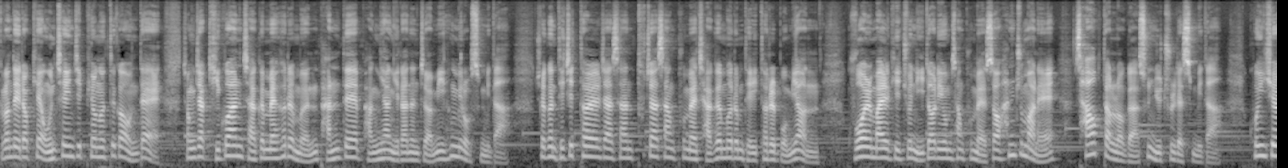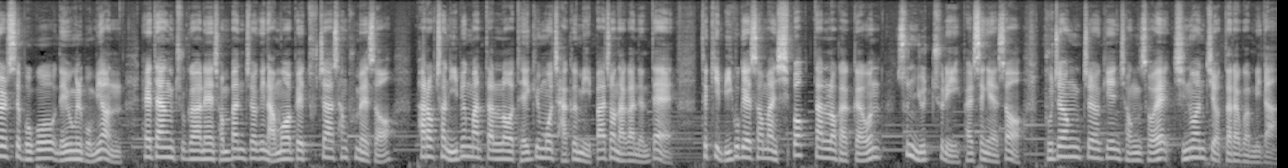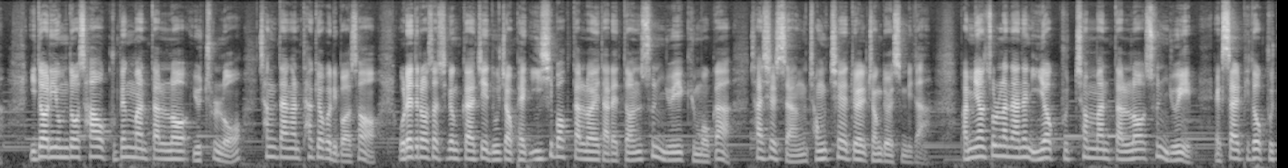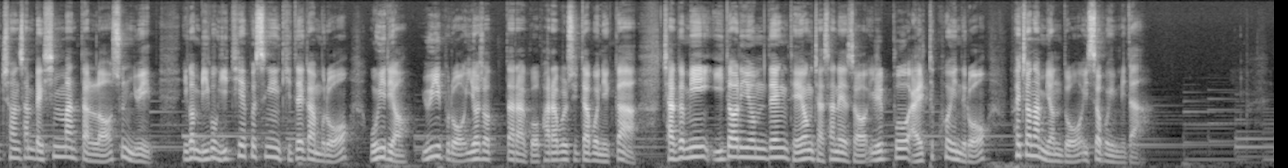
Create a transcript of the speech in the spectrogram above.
그런데 이렇게 온체인 지표는 뜨거운데 정작 기관 자금의 흐름은 반대 방향이라는 점이 흥미롭습니다. 최근 디지털 자산 투자 상품의 자금 흐름 데이터를 보면 9월 말 기준 이더리움 상품에서 한 주 만에 4억 달러가 순유출됐습니다. 코인쉐어스 보고 내용을 보면 해당 주간의 전반적인 암호화폐 투자 상품에서 8억 1200만 달러 대규모 자금이 빠져나갔는데 특히 미국에서만 10억 달러 가까운 순유출이 발생해서 부정적인 정서의 진원지였다라고 합니다. 이더리움도 4억 900만 달러 유출로 상당한 타격을 입어서 올해 들어서 지금까지 누적 120억 달러에 달했던 순유익 규모가 사실상 정체될 정도였습니다. 반면 솔라나는 2억 9천만 달러 순유입, XRP도 9,310만 달러 순유입, 이건 미국 ETF 승인 기대감으로 오히려 유입으로 이어졌다라고 바라볼 수 있다 보니까 자금이 이더리움 등 대형 자산에서 일부 알트코인 으로 회전한 면도 있어 보입니다.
